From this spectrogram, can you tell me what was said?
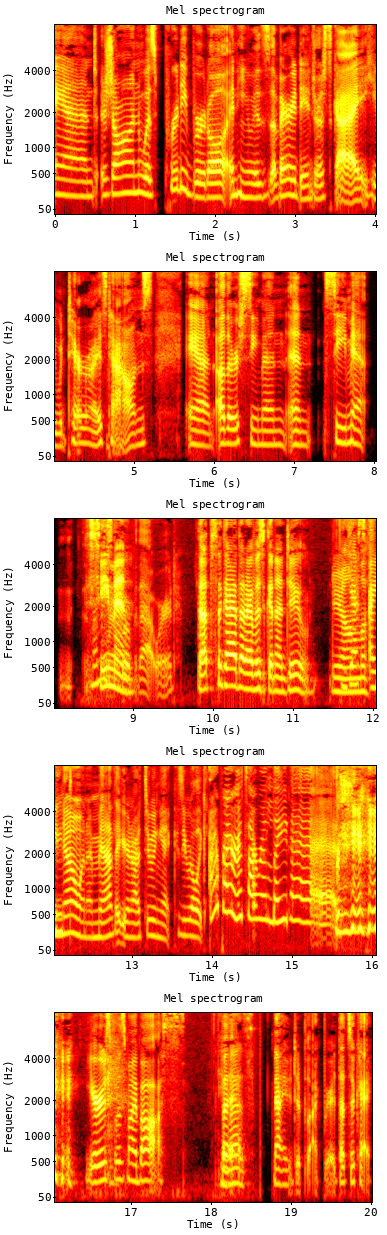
And Jean was pretty brutal and he was a very dangerous guy. He would terrorize towns and other seamen and seaman. Seamen. over that word. That's the guy that I was going to do. Jean yes, I know. And I'm mad that you're not doing it because you were like, our pirates are related. Yours was my boss. He But was. now you did Blackbeard. That's okay.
